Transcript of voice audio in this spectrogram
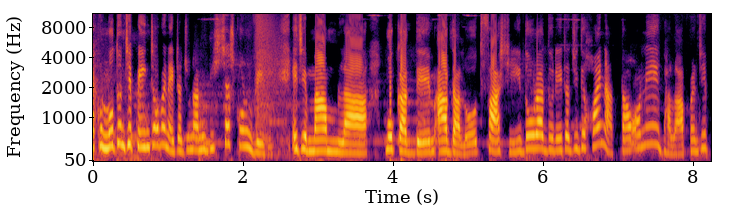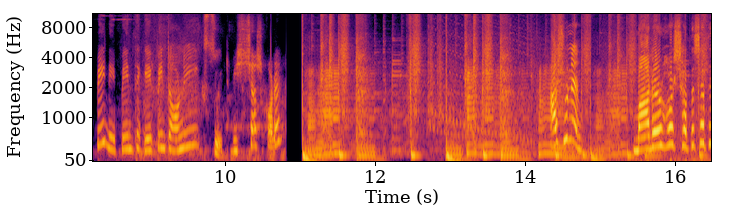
এখন নতুন যে পেইনটা হবে না এটার জন্য আমি বিশ্বাস করুন রেডি এই যে মামলা মোকাদ্দেম আদালত ফাঁসি দৌড়াদৌড়ি এটা যদি হয় না তা অনেক ভালো। আপনার যে পেন এই পেন থেকে এই পেনটা অনেক সুইট বিশ্বাস করেন? আর শুনেন মার্ডার হওয়ার সাথে সাথে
